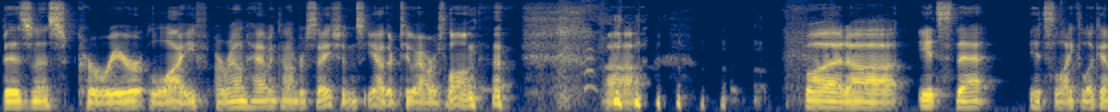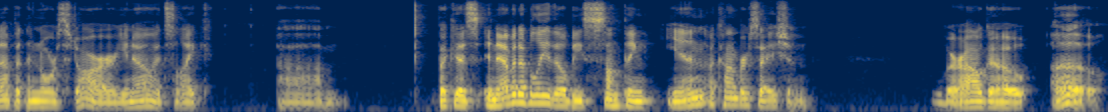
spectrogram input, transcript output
business, career, life around having conversations. Yeah, they're two hours long. uh, but uh, it's that, it's like looking up at the North Star, you know, it's like, um, because inevitably there'll be something in a conversation where I'll go, oh,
